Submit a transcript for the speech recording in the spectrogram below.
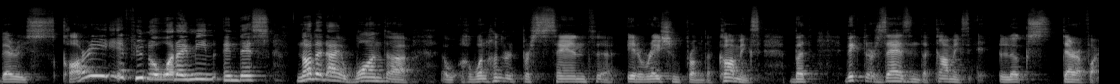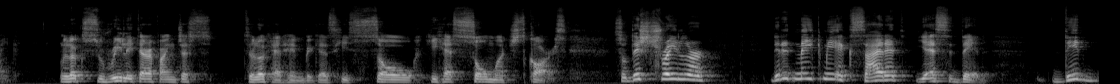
very scary, if you know what I mean in this. Not that I want a, a 100% uh, iteration from the comics, but Victor Zsasz in the comics looks terrifying. looks really terrifying just to look at him because he's so he has so much scars. So this trailer did it make me excited? Yes, it did. Did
